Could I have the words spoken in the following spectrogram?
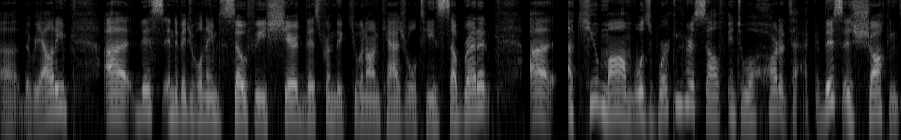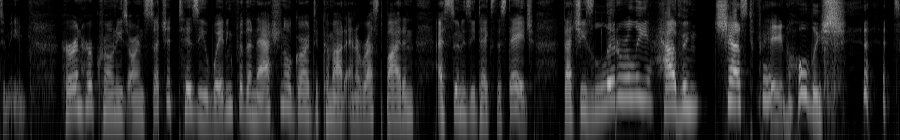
uh, the reality. Uh, this individual named Sophie shared this from the QAnon Casualties subreddit. Uh, a Q mom was working herself into a heart attack. This is shocking to me. Her and her cronies are in such a tizzy waiting for the National Guard to come out and arrest Biden as soon as he takes the stage that she's literally having chest pain. Holy shit.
